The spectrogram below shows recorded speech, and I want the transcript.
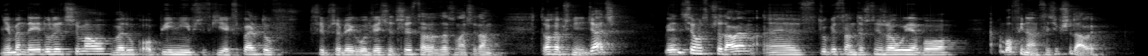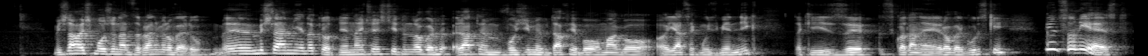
nie będę jej dłużej trzymał. Według opinii wszystkich ekspertów przy przebiegu 200-300 zaczyna się tam trochę przy niej dziać, więc ją sprzedałem. Yy, Z drugiej strony też nie żałuję, bo, no bo finanse się przydały. Myślałeś może nad zabraniem roweru? Yy, Myślałem niejednokrotnie. Najczęściej ten rower latem wozimy w dafie, bo ma go Jacek, mój zmiennik. Taki z, składany rower górski, więc on jest.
